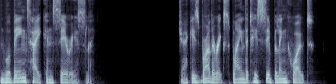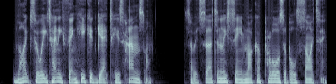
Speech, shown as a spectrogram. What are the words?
and were being taken seriously. Jackie's brother explained that his sibling, quote, liked to eat anything he could get his hands on, so it certainly seemed like a plausible sighting.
